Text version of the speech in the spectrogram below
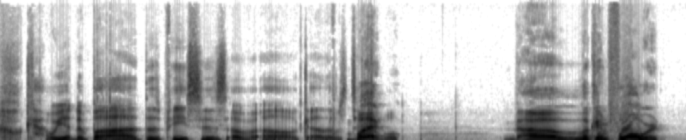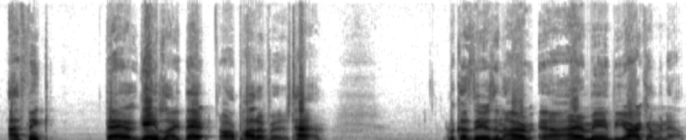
Oh god, we had to buy the pieces of. Oh god, that was But- terrible. Uh, looking forward, I think that games like that are part of its time because there's an Ir- uh, Iron Man VR coming out.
